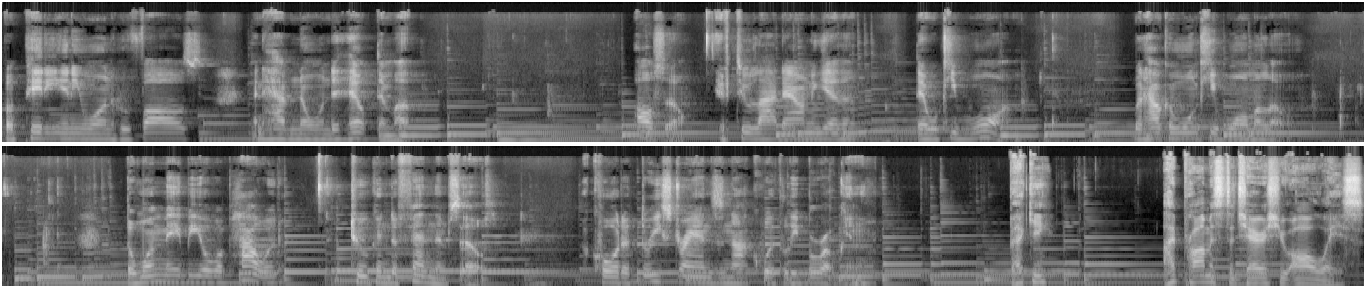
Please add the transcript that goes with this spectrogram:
But pity anyone who falls and have no one to help them up. Also, if two lie down together, they will keep warm. But how can one keep warm alone? The one may be overpowered, two can defend themselves. A cord of three strands is not quickly broken. Becky, I promise to cherish you always,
